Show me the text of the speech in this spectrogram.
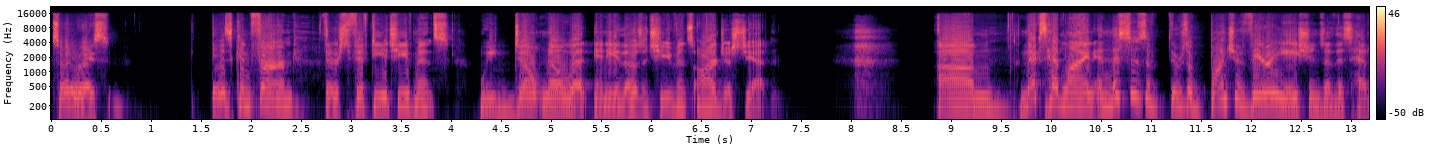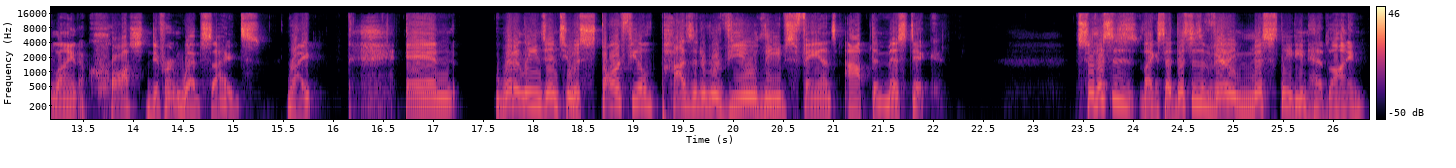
So, anyways, it is confirmed there's 50 achievements. We don't know what any of those achievements are just yet. Um, next headline, and this is a there's a bunch of variations of this headline across different websites, right? And what it leans into is Starfield positive review leaves fans optimistic. So this is, like I said, this is a very misleading headline.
